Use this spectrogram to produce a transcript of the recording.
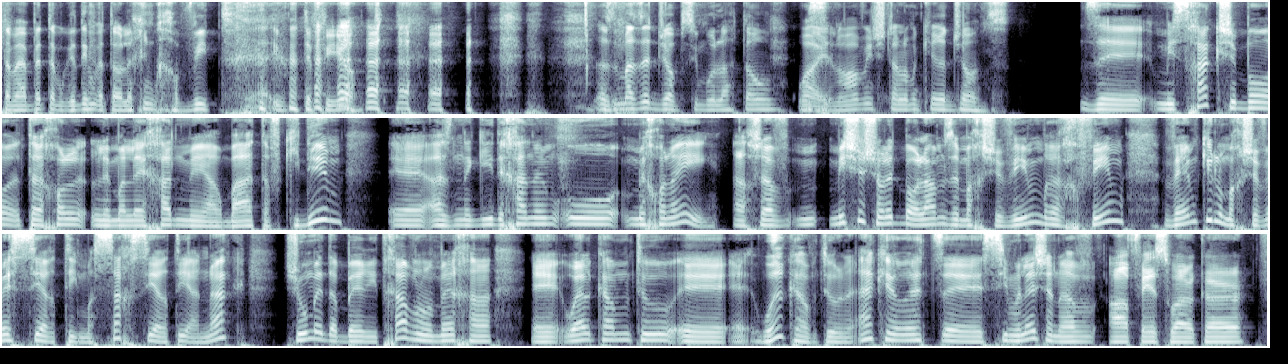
אתה מאבד את הבגדים ואתה הולך עם חבית, אה, עם תפיות. אז מה זה ג'וב סימולטור? וואי, אני לא מאמין שאתה לא מכיר את ג'ונס. זה משחק שבו אתה יכול למלא אחד מארבעה תפקידים, אז נגיד אחד מהם הוא מכונאי. עכשיו, מי ששולט בעולם זה מחשבים רחפים, והם כאילו מחשבי CRT, מסך CRT ענק, שהוא מדבר איתך והוא אומר לך, אה, Welcome to, אה, אה, welcome to an accurate אה, simulation of office worker.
